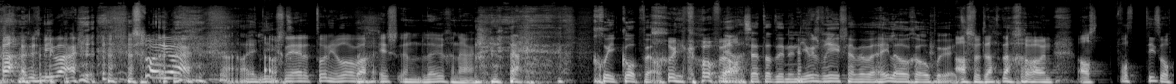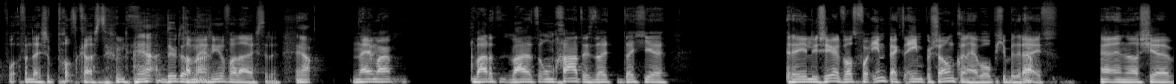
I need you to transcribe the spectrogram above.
dat is niet waar. Dat is gewoon niet waar. Heren, Tony Loorbach is een leugenaar. Goeie kop wel. Goeie kop wel. Ja, zet dat in een nieuwsbrief en we hebben hele hoge open. Als we dat nou gewoon als titel van deze podcast doen, Ja, doe dat gaan mensen in ieder geval luisteren. Ja. Nee, maar waar het, waar het om gaat is dat, dat je realiseert wat voor impact één persoon kan hebben op je bedrijf. Ja, en als je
